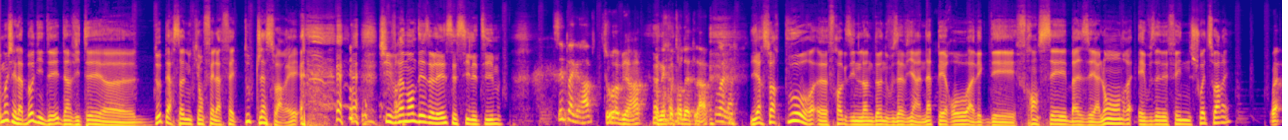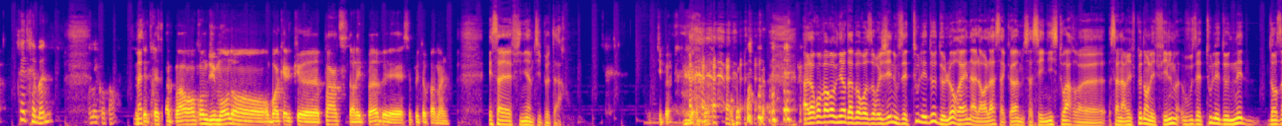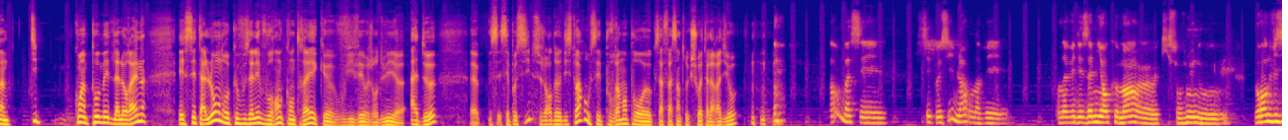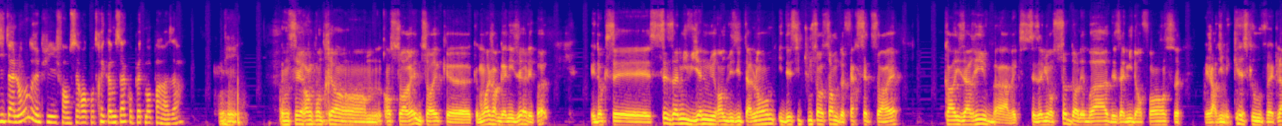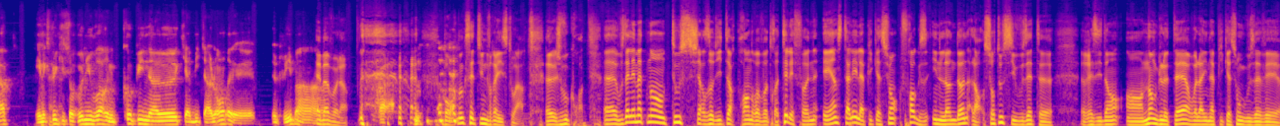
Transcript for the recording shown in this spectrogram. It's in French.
Et moi j'ai la bonne idée d'inviter euh, deux personnes qui ont fait la fête toute la soirée. Je suis vraiment désolé, Cécile et Tim. C'est pas grave. Tout va bien, on est content d'être là. Voilà. Hier soir, pour euh, Frogs in London, vous aviez un apéro avec des Français basés à Londres et vous avez fait une chouette soirée? Ouais, Très très bonne. On est content. C'était très sympa. On rencontre du monde, on, on boit quelques pintes dans les pubs et c'est plutôt pas mal. et ça a fini un petit peu tard. Un petit peu. Alors on va revenir d'abord aux origines. Vous êtes tous les deux de Lorraine. Alors là, ça quand même, ça c'est une histoire. euh, ça n'arrive que dans les films. Vous êtes tous les deux nés dans un petit coin paumé de la Lorraine, et c'est à Londres que vous allez vous rencontrer et que vous vivez aujourd'hui euh, à deux. Euh, c'est possible ce genre de- d'histoire ou c'est pour- vraiment pour euh, que ça fasse un truc chouette à la radio? Non, bah c'est c'est possible. Hein. On avait on avait des amis en commun euh, qui sont venus nous, nous rendre visite à Londres et puis enfin on s'est rencontrés comme ça complètement par hasard. On s'est rencontrés en, en soirée, une soirée que, que moi j'organisais à l'époque. Et donc ses, ses amis viennent lui rendre visite à Londres. Ils décident tous ensemble de faire cette soirée. Quand ils arrivent, bah, avec ses amis, on saute dans les bras, des amis d'enfance. Et je leur dis, mais qu'est-ce que vous faites là? Et ils m'expliquent qu'ils sont venus voir une copine à eux qui habite à Londres. Et depuis, bah, Eh ben voilà. bon, donc c'est une vraie histoire. Euh, je vous crois. Euh, vous allez maintenant tous, chers auditeurs, prendre votre téléphone et installer l'application Frogs in London. Alors surtout si vous êtes euh, résident en Angleterre, voilà une application que vous avez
